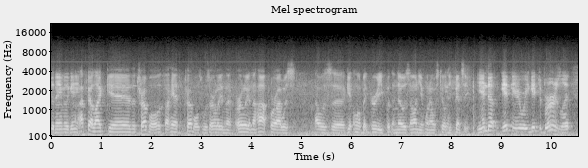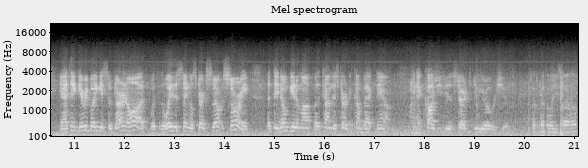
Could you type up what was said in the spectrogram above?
the name of the game. I felt like uh, the trouble, if I had troubles, was early in the early in the hop where I was I was uh, getting a little bit greedy, putting the nose on you when I was still defensive. You end up getting here where you get to burners lit, and I think everybody gets so darn awed with the way this thing will start so- soaring that they don't get them up by the time they're starting to come back down, and it causes you to start to do your overshoot. Something about the way you saw it, Hope?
